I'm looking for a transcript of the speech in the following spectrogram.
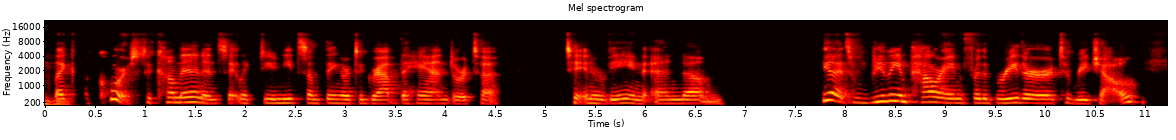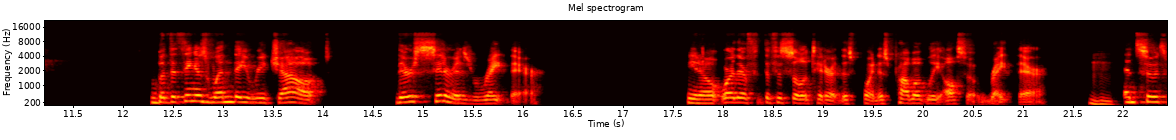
mm-hmm. like, of course, to come in and say, like, do you need something, or to grab the hand, or to to intervene, and um, yeah, it's really empowering for the breather to reach out. But the thing is, when they reach out, their sitter is right there. You know, or the facilitator at this point is probably also right there. Mm-hmm. And so it's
